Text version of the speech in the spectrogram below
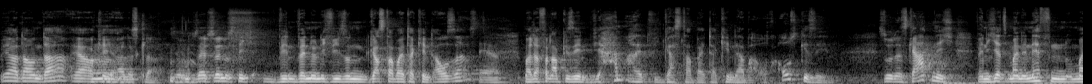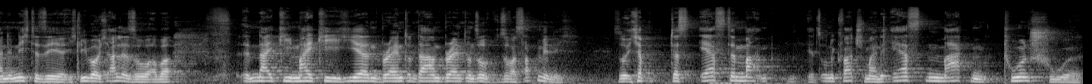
Ja, da und da? Ja, okay, mhm. alles klar. So, selbst wenn, nicht, wenn, wenn du nicht wie so ein Gastarbeiterkind aussahst, ja. mal davon abgesehen, wir haben halt wie Gastarbeiterkinder aber auch ausgesehen. So, das gab nicht, wenn ich jetzt meine Neffen und meine Nichte sehe, ich liebe euch alle so, aber Nike, Mikey, hier ein Brand und da ein Brand und so. Sowas hatten wir nicht. So, ich habe das erste Mal, jetzt ohne Quatsch, meine ersten Marken-Turnschuhe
